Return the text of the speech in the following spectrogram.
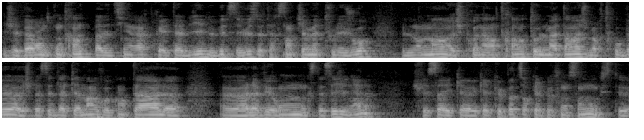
j'ai pas vraiment de contraintes, pas d'itinéraire préétabli. Le but, c'est juste de faire 100 km tous les jours le lendemain, euh, je prenais un train tôt le matin, je me retrouvais, euh, je passais de la Camargue au Cantal, euh, à l'Aveyron, donc c'était assez génial. Je fais ça avec quelques potes sur quelques tronçons, donc c'était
